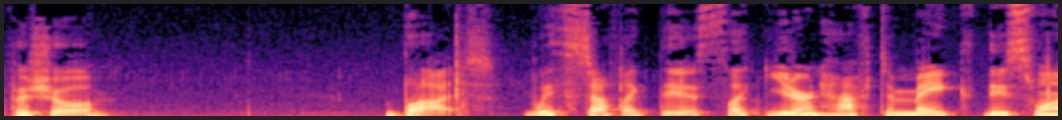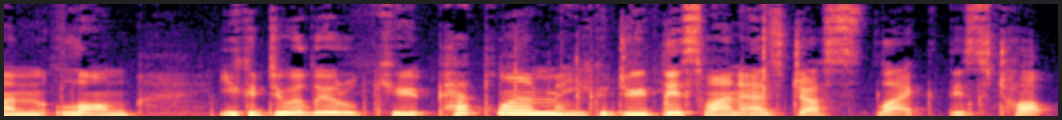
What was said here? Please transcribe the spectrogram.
for sure. But with stuff like this, like, you don't have to make this one long. You could do a little cute peplum. You could do this one as just like this top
